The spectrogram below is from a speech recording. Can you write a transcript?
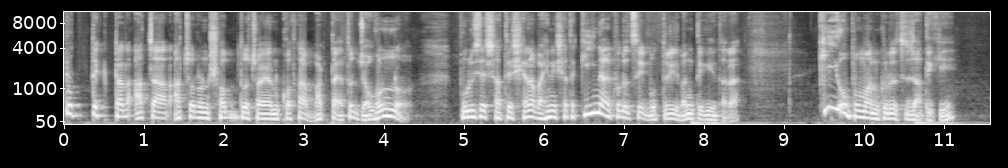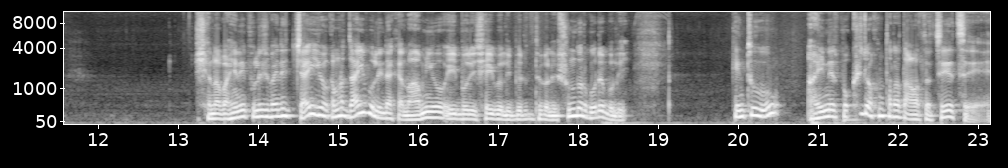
প্রত্যেকটার আচার, আচরণ, শব্দ, চয়ন কথা বার্তা এত জঘন্য। পুলিশের সাথে, সেনাবাহিনীর সাথে কি না করেছে বত্রিশ ভাঙতে গিয়ে তারা? কি অপমান করেছে জাতিকে? সেনাবাহিনী, পুলিশ বাহিনী যাই হোক, আমরা যাই বলি না কেন, আমিও এই বলি, সেই বলি, বিরুদ্ধে বলি, সুন্দর করে বলি। কিন্তু আইনের পক্ষে যখন তারা দাঁড়াতে চেয়েছে,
